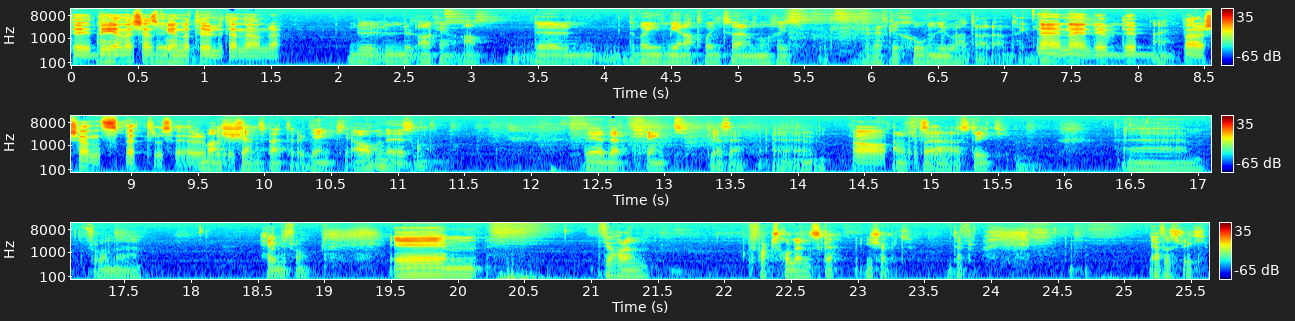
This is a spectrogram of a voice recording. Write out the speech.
Det, det ena känns du- mer naturligt än det andra. Du, du, okej, ja. Det, det var inte menat, det var inte så här någon slags reflektion du hade där. Nej, nej, det, det Nej. bara känns bättre att säga Det bara känns bättre. Genk. Ja, men det är sant. Det är där skänk kan jag säga. Eh, Ja, annars får jag stryk. Eh, från eh, hemifrån. Eh, för jag har en kvarts holländska i köket. Därför. Jag får stryk.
